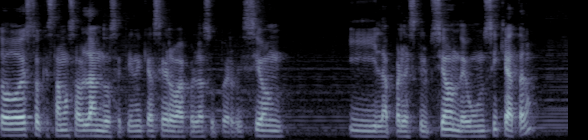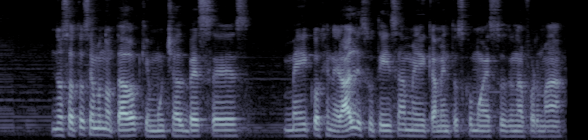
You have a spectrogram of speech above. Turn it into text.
todo esto que estamos hablando se tiene que hacer bajo la supervisión y la prescripción de un psiquiatra, nosotros hemos notado que muchas veces médicos generales utilizan medicamentos como estos de una forma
